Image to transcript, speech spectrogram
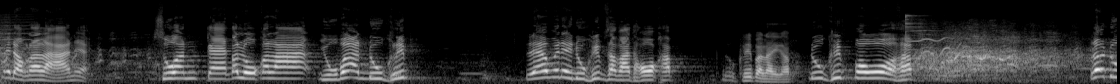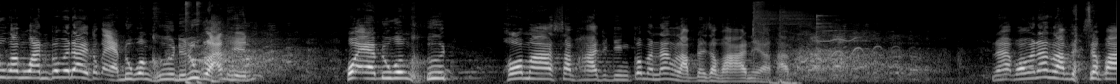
ไม่ดอกระหลาเนี่ย ส่วนแกกะโหลกกะลาอยู่บ้านดูคลิป แล้วไม่ได้ดูคลิปสภาทอครับ ดูคลิปอะไรครับ ดูคลิปโปอะครับ แล้วดูกลางวันก็ไม่ได้ต้องแอบดูกลางคืนเดี๋ยวลูกหลานเห็น พอแอบดูกลางคืน พอมาสภาจริงๆก็มานั่งหลับในสภาเนี่ยครับ นะพอมานั่งหลับในสภา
